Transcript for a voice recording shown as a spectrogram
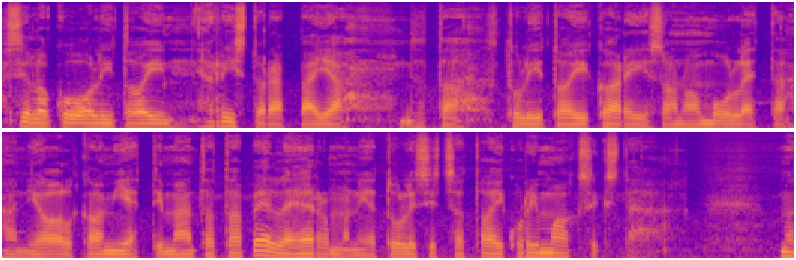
silloin kun oli toi Ristoräppä ja tota, tuli toi Kari sanoa mulle, että hän jo alkaa miettimään tota Pelle Hermania tuli sit sä taikuri maksiksi tähän. Mä,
